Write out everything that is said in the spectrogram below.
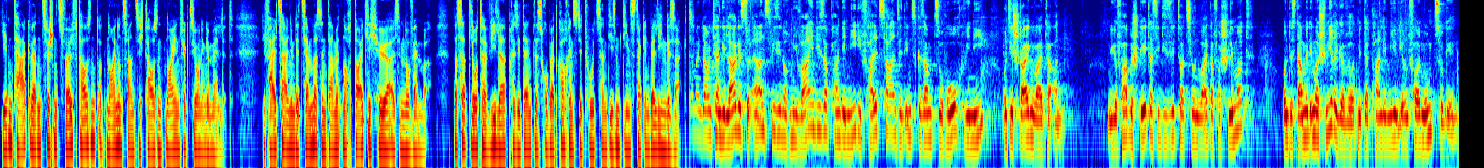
Jeden Tag werden zwischen 12.000 und 29.000 Neuinfektionen gemeldet. Die Fallzahlen im Dezember sind damit noch deutlich höher als im November. Das hat Lothar Wieler, Präsident des Robert Koch Instituts, an diesem Dienstag in Berlin gesagt. Ja, meine Damen und Herren, die Lage ist so ernst, wie sie noch nie war in dieser Pandemie. Die Fallzahlen sind insgesamt so hoch wie nie und sie steigen weiter an. Und die Gefahr besteht, dass sie die Situation weiter verschlimmert und es damit immer schwieriger wird, mit der Pandemie und ihren Folgen umzugehen.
